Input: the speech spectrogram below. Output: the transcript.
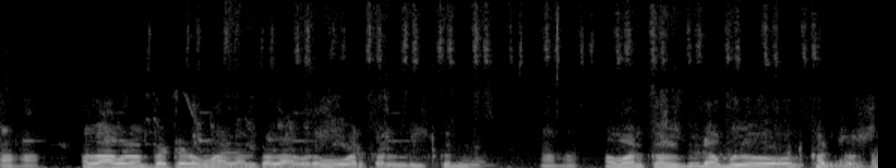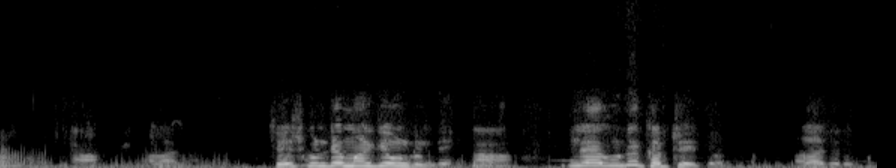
ఆహా. లాగడం పెట్టడం అదంతా లాగడం వర్కర్ని పిలుచుకొని. ఆ వర్కర్లకి డబ్బులు ఖర్చు వస్తాయి. అలా చేసుకుంటే మనకే ఉంటుంది. లేకుంటే ఖర్చు అవుతుంది అలా జరుగుతుంది.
